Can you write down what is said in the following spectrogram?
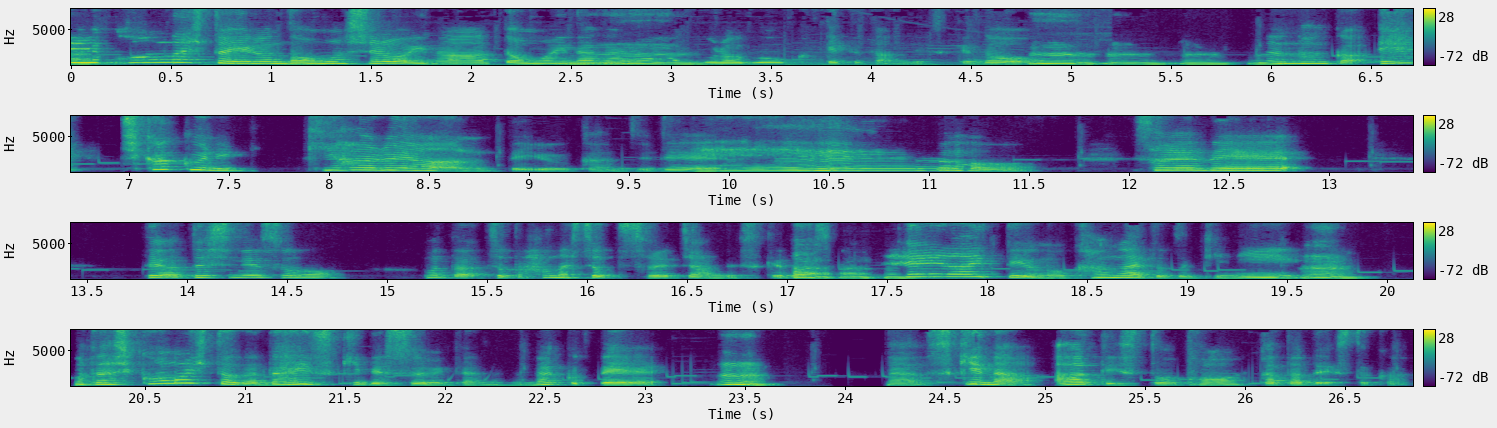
えーこんな人いるんだ。面白いなって思いながらうん。ブログをかけてたんですけど、うんうんうんう。なんなんか「え近くに来はるやん」っていう感じへで、え。そう。それでで私ねそのまたちょっと話ちょっとそれちゃうんですけど、うんうんうん。恋愛っていうのを考えた時に、うん。私この人が大好きですみたいなのがなくて。うん。な好きなアーティストはこの方ですとか好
